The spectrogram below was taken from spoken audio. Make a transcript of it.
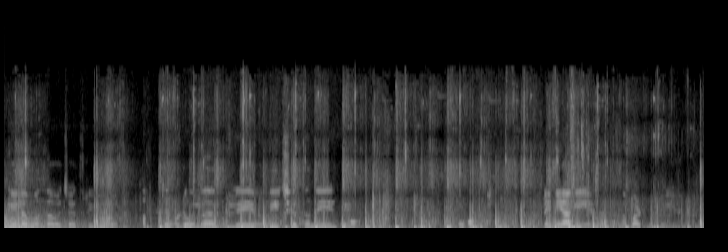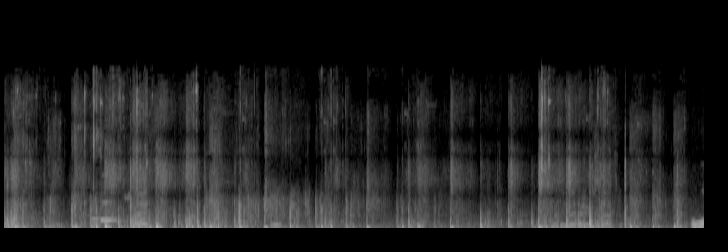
अकेला बंदा बचा है 3v1 तो प्रोबेबली पीछे तो नहीं है नहीं नहीं आगे ही है। अपार्टमेंट में ही है। शायद। आ है। वो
